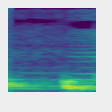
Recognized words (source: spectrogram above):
Never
